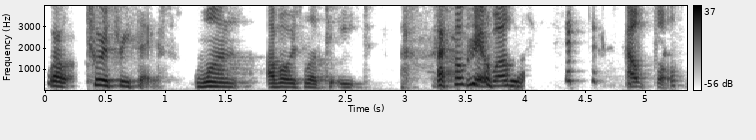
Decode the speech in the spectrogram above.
Well, two or three things. One, I've always loved to eat. okay, well, helpful.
